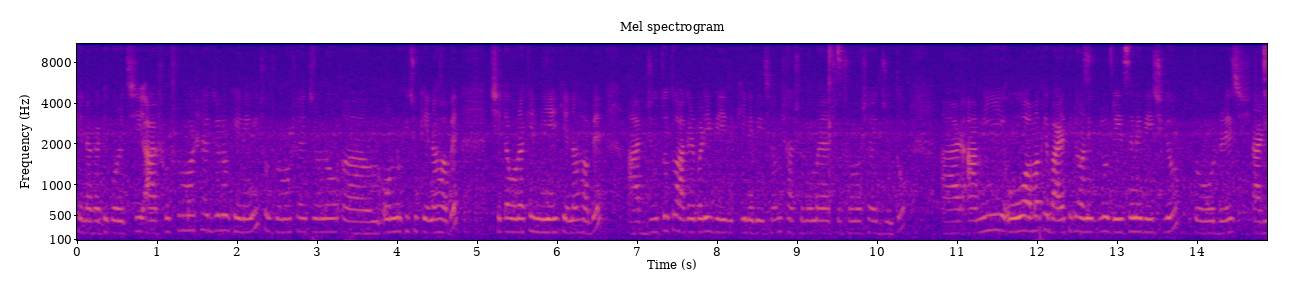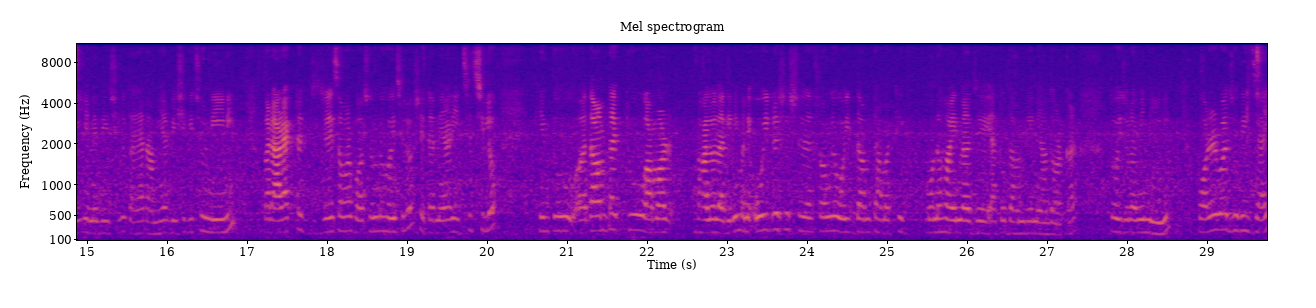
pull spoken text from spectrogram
কেনাকাটি করেছি। আর শ্বশুরমশাইয়ের জন্য কিনিনি। শ্বশুরমশাইয়ের জন্য অন্য কিছু কেনা হবে। সেটা ওনাকে নিয়েই কেনা হবে। আর জুতো তো আগের বারেই দিয়ে কিনে দিয়েছিলাম, শাশুড়ি মায়ের, শ্বশুরমশাইয়ের জুতো। আর আমি, ও আমাকে বাইরে থেকে অনেকগুলো ড্রেস এনে দিয়েছিল। তো ড্রেস, শাড়ি এনে দিয়েছিল, তাই আর আমি আর বেশি কিছু নিইনি। বাট আর একটা ড্রেস আমার পছন্দ হয়েছিল, সেটা নেওয়ার ইচ্ছে ছিল। কিন্তু দামটা একটু আমার ভালো লাগেনি। মানে ওই ড্রেসের সঙ্গে ওই দামটা আমার ঠিক মনে হয় না যে এত দাম দিয়ে নেওয়া দরকার। তো ওই জন্য আমি নিইনি। পরের বার যদি যাই,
